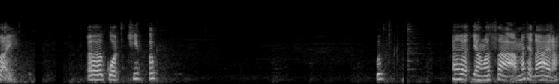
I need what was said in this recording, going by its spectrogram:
ใส่ เอ่อ กดชิปปุ๊บ ปุ๊บน่าจะอย่างละสามน่าจะได้นะ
